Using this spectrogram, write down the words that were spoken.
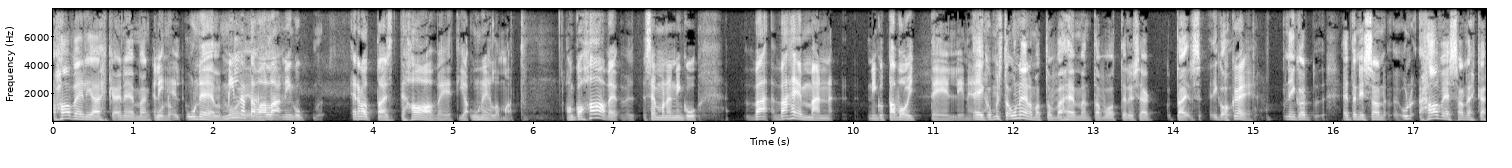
haaveilija ehkä enemmän kuin eli, unelmoija. Millä tavalla niin kuin, erottaisitte haaveet ja unelmat? Onko haave semmoinen niin kuin, vä- vähemmän niin kuin, tavoitteellinen? Ei, kun mistä unelmat on vähemmän tavoitteellisia. Tai, s- niinku, Okei. Niinku, että niissä on, un, haaveissa on ehkä,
